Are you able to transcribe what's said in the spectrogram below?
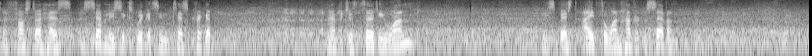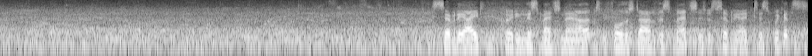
So Foster has 76 wickets in Test cricket, an average of 31. He's best 8 for 107. Seventy-eight, including this match now. That was before the start of this match. So he's got 78 Test wickets.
